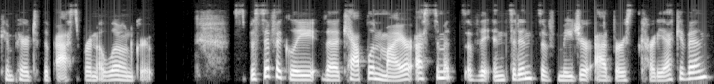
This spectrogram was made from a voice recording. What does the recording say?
compared to the aspirin alone group. Specifically, the Kaplan Meier estimates of the incidence of major adverse cardiac events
